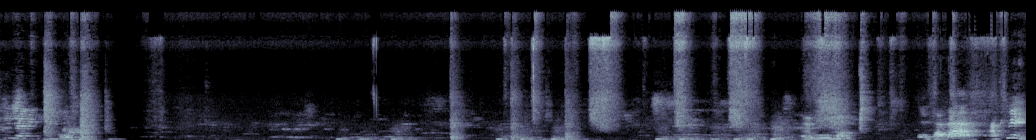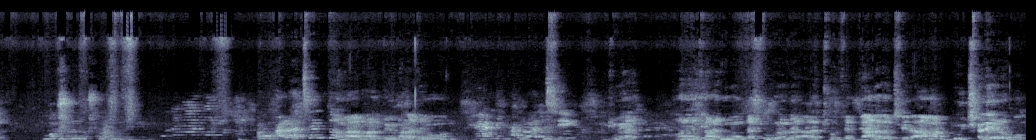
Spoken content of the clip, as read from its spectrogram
কি জানি কি বলল? হ্যাঁ বৌমা? ও বাবা আপনি? বসুন বসুন। বাবু ভালো আছেন তো? হ্যাঁ ভালো। তুমি ভালো আছো বৌমা? হ্যাঁ আমি ভালো আছি। তুমি মানে মুখটা শুকনো আরে ছোট জানো ছেলে আমার দুই ছেলে এরকম।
